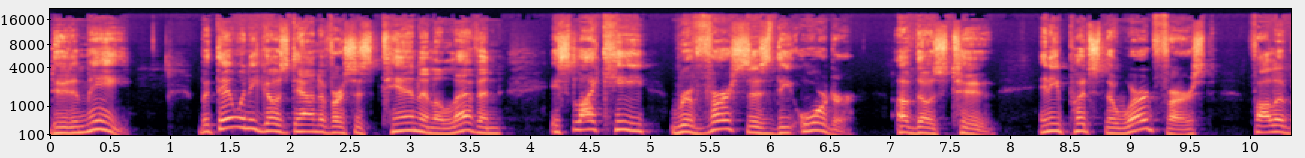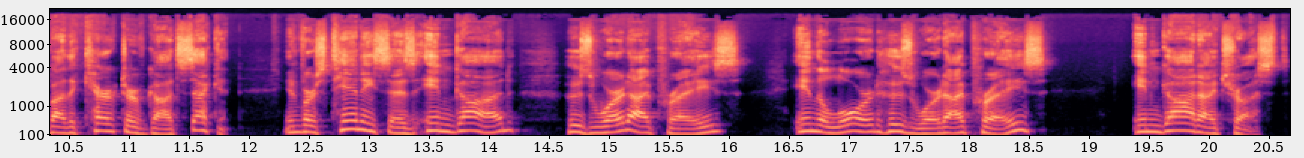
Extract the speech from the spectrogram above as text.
do to me? But then when he goes down to verses 10 and 11, it's like he reverses the order of those two. And he puts the word first, followed by the character of God second. In verse 10, he says, In God, whose word I praise, in the Lord, whose word I praise, in God I trust.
